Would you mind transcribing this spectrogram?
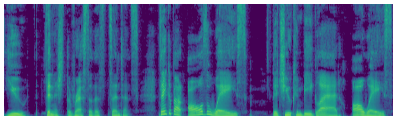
you finish the rest of the sentence. Think about all the ways that you can be glad always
